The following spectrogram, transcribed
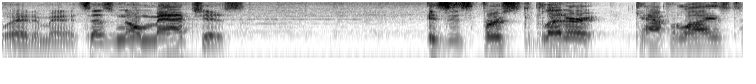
Wait a minute. It says no matches. Is his first letter capitalized?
